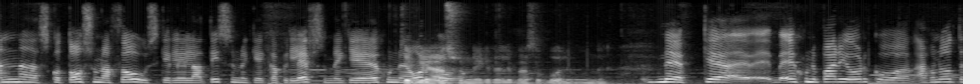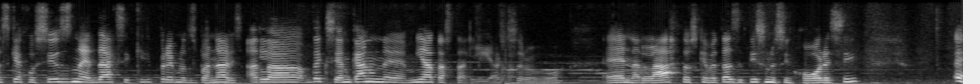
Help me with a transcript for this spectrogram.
αν α, σκοτώσουν αθώους και λαιλατίσουν και καπηλεύσουν και έχουν Και όρκο. βιάσουν και τα λοιπά στον πόλεμο, ναι. Ναι, και ε, έχουν πάρει όρκο αγνότητας και αφοσίωσης. Ναι, εντάξει, εκεί πρέπει να τους μπανάρεις. Αλλά εντάξει, αν κάνουν μια ατασταλία, ξέρω εγώ, ένα λάθος και μετά ζητήσουν συγχώρεση. Ε,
